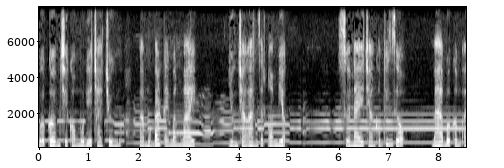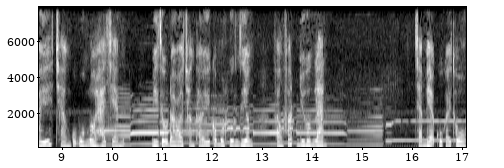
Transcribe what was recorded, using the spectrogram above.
Bữa cơm chỉ có một đĩa chả trứng và một bát canh măng mai, nhưng chàng ăn rất ngon miệng. Xưa này chàng không thích rượu, mà bữa cơm ấy chàng cũng uống nổi hai chén, vì rượu đó chàng thấy có một hương riêng, phảng phất như hương lan. Cha mẹ cô gái thổ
